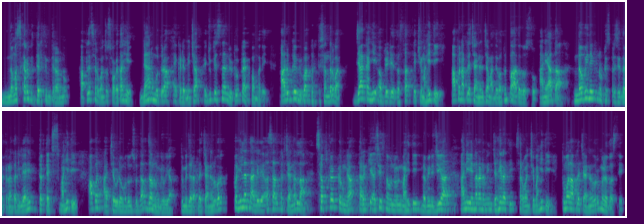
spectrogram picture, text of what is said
नमस्कार विद्यार्थी मित्रांनो आपल्या सर्वांचं स्वागत आहे ज्ञान मुद्रा अकॅडमीच्या एज्युकेशनल युट्यूब प्लॅटफॉर्ममध्ये आरोग्य विभाग भरती संदर्भात ज्या काही अपडेट येत असतात त्याची माहिती आपण आपल्या चॅनलच्या माध्यमातून पाहतच असतो. आणि आता नवीन एक नोटीस प्रसिद्ध करण्यात आलेली आहे तर त्याचीच माहिती आपण आजच्या व्हिडिओमधून सुद्धा जाणून घेऊया. तुम्ही जर आपल्या चॅनलवर पहिल्यांदा आलेले असाल तर चॅनलला सबस्क्राईब करून घ्या कारण की अशीच नवीन नवीन माहिती नवीन जी आर आणि येणाऱ्या नवीन जाहिराती सर्वांची माहिती तुम्हाला आपल्या चॅनलवर मिळत असते.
